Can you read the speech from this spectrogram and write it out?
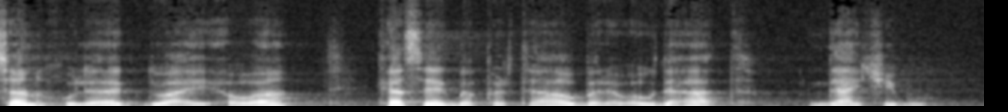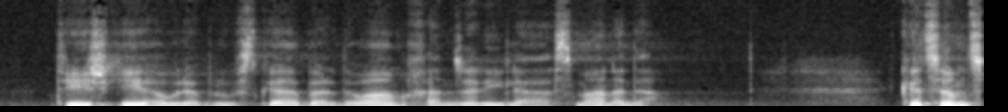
چەند خولەک دوای ئەوە کەسێک بە پرتاو بەرەو ئەو دەهات، دایکی بوو، تیشکی هەورە برووسکە بەردەوام خەنجەری لە ئاسمان ئەدا. کچم چ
